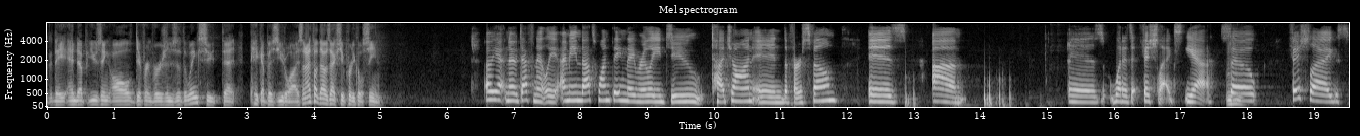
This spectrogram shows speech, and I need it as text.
they end up using all different versions of the wingsuit that Hiccup has utilized, and I thought that was actually a pretty cool scene. Oh yeah, no, definitely. I mean, that's one thing they really do touch on in the first film is um is what is it? Fishlegs. Yeah. So mm-hmm. Fishlegs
